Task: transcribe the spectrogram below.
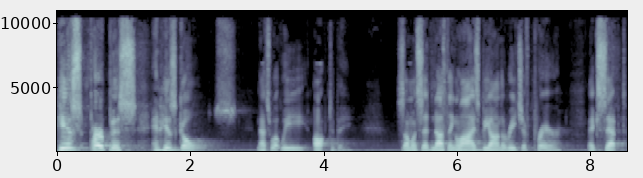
His purpose and His goals. That's what we ought to be. Someone said, Nothing lies beyond the reach of prayer except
